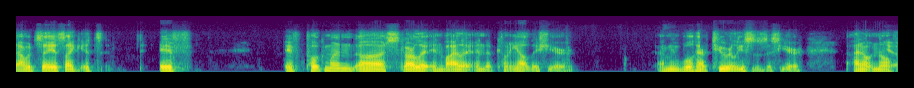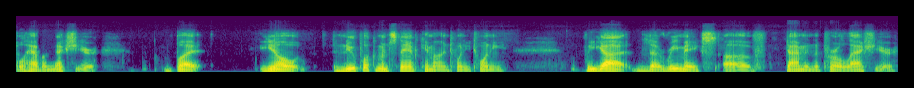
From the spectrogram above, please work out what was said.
I would say it's like it's if if Pokemon uh, Scarlet and Violet end up coming out this year, I mean, we'll have two releases this year. I don't know Yeah. if we'll have one next year, but you know, new Pokemon Snap came out in 2020. We got the remakes of Diamond and Pearl last year.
